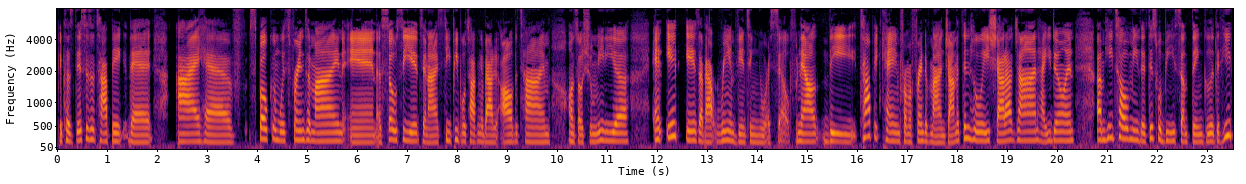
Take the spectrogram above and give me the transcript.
because this is a topic that I have spoken with friends of mine and associates, and I see people talking about it all the time on social media. And it is about reinventing yourself. Now, the topic came from a friend of mine, Jonathan Huey. Shout out, John. How you doing? Um, he told me that this would be something good that he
